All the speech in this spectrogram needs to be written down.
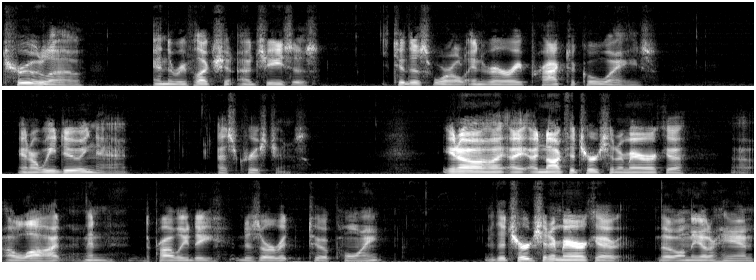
true love and the reflection of Jesus to this world in very practical ways. And are we doing that as Christians? You know, I, I knock the church in America uh, a lot, and probably de- deserve it to a point. The church in America, though, on the other hand,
